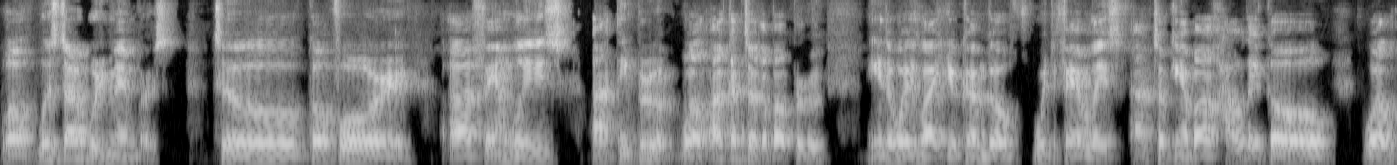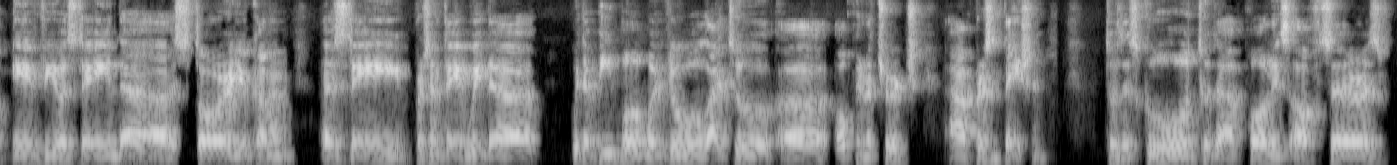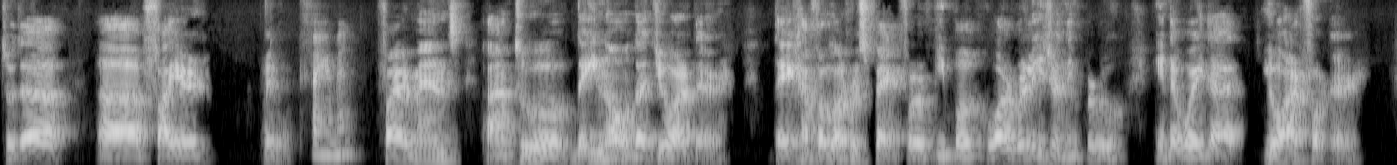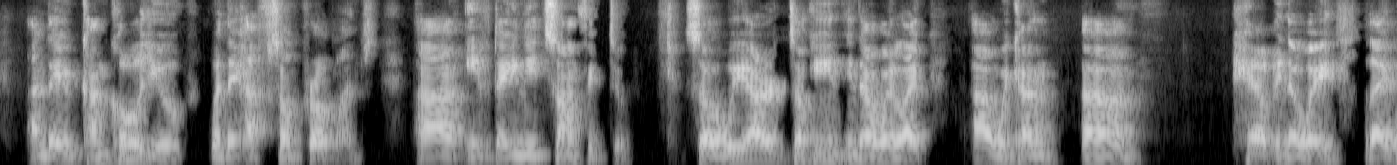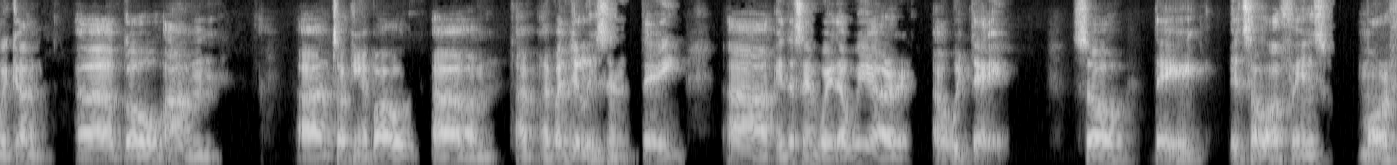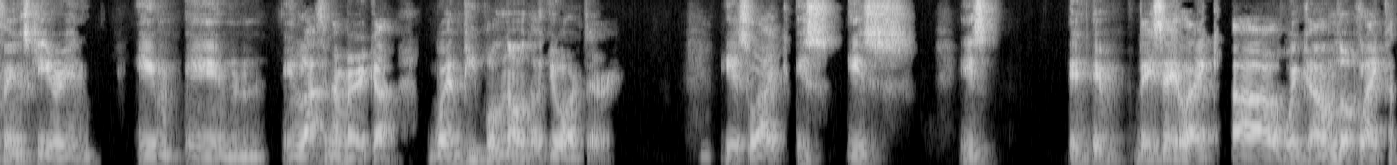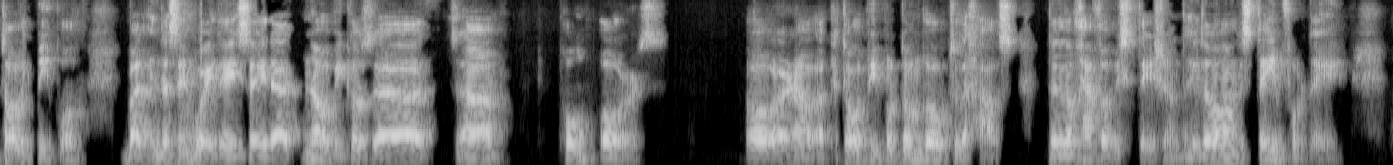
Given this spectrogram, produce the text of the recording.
well, we'll start with members to go for uh, families uh, in Peru. Well, I can talk about Peru in the way like you can go with the families and talking about how they go. Well, if you stay in the store, you can uh, stay presented with the with the people when you would like to uh, open a church uh, presentation to the school, to the police officers, to the uh, fire firemen firemen and to they know that you are there they have a lot of respect for people who are religion in peru in the way that you are for there and they can call you when they have some problems uh, if they need something too. so we are talking in that way like uh, we can um, help in a way like we can uh, go um, uh, talking about um, evangelism day uh, in the same way that we are uh, weekday. So they, it's a lot of things, more things here in in in in Latin America when people know that you are there. It's like is is is if, if they say like uh, we can look like Catholic people, but in the same way they say that no because uh, uh, Pope or or no, Catholic people don't go to the house. They don't have a visitation. They don't stay for a day.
